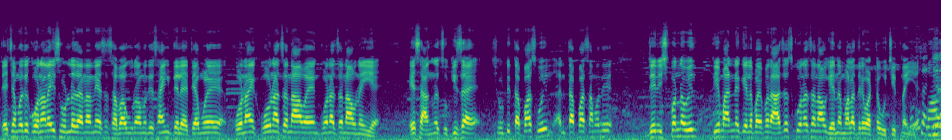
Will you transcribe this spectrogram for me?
त्याच्यामध्ये कोणालाही सोडलं जाणार नाही असं सभागृहामध्ये सांगितलेलं आहे. त्यामुळे कोणा कोणाचं नाव आहे आणि कोणाचं नाव नाही आहे. हे सांगणं चुकीचं आहे. शेवटी तपास होईल आणि तपासामध्ये जे निष्पन्न होईल ते मान्य केलं पाहिजे. पण आजच कोणाचं नाव घेणं मला तरी वाटतं उचित नाही आहे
